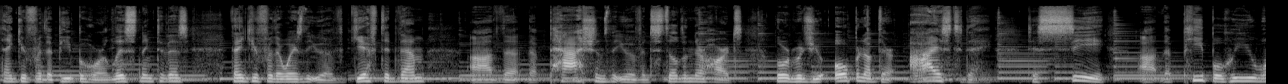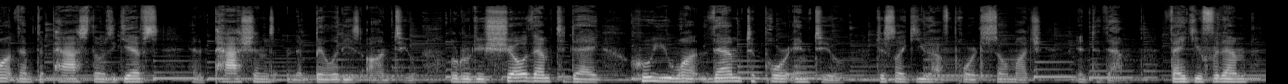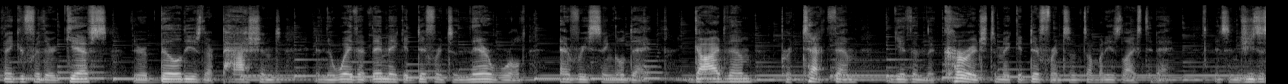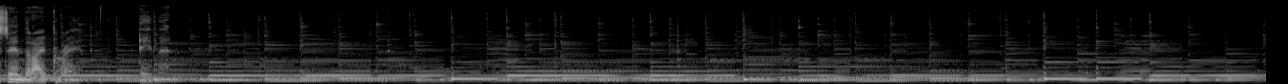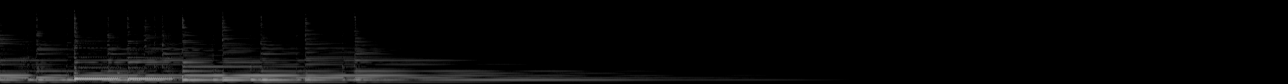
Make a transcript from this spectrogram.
Thank you for the people who are listening to this. Thank you for the ways that you have gifted them, uh, the, the passions that you have instilled in their hearts. Lord, would you open up their eyes today to see uh, the people who you want them to pass those gifts and passions and abilities onto. Lord, would you show them today who you want them to pour into, just like you have poured so much into them. Thank you for them. Thank you for their gifts, their abilities, their passions, and the way that they make a difference in their world every single day. Guide them, protect them, and give them the courage to make a difference in somebody's life today. It's in Jesus' name that I pray.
